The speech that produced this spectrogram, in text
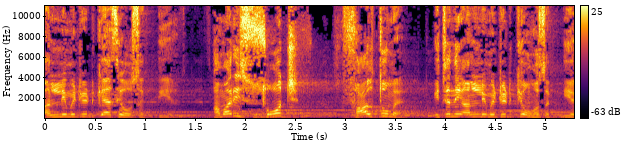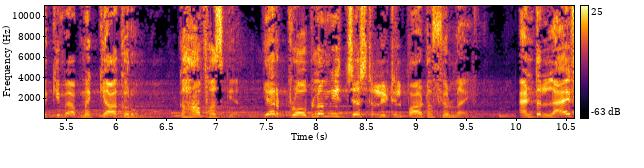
अनलिमिटेड कैसे हो सकती है? हमारी सोच फालतू में इतनी अनलिमिटेड क्यों हो सकती है कि मैं अब मैं क्या करूँ? कहाँ फंस गया? यार problem is just little part of your life and the life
